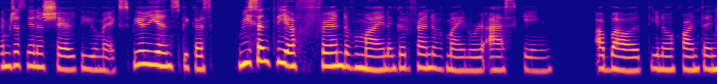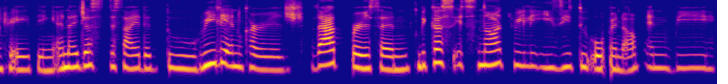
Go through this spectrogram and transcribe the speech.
I'm just going to share to you my experience because recently a friend of mine, a good friend of mine, were asking about, you know, content creating. And I just decided to really encourage that person because it's not really easy to open up and be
